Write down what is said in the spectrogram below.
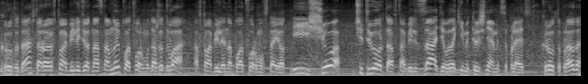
Круто, да? Второй автомобиль идет на основную платформу, даже два автомобиля на платформу встает. И еще четвертый автомобиль сзади вот такими клешнями цепляется. Круто, правда?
